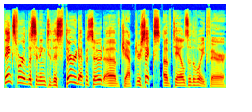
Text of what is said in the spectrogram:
Thanks for listening to this third episode of Chapter 6 of Tales of the Voidfarer.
